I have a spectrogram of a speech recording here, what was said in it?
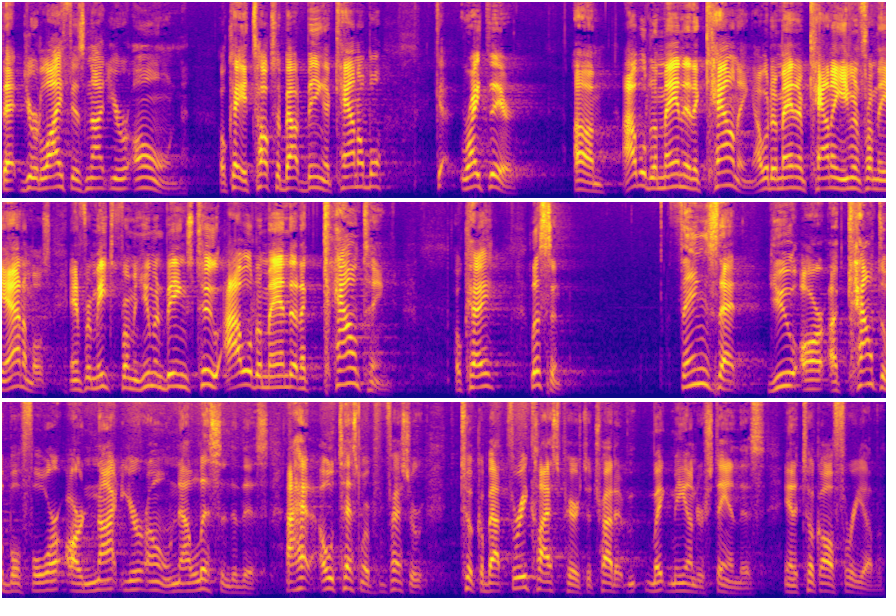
that your life is not your own. Okay, it talks about being accountable right there. Um, I will demand an accounting. I will demand an accounting even from the animals and from each from human beings too. I will demand an accounting. Okay? Listen, things that you are accountable for are not your own. Now listen to this. I had an Old Testament professor took about three class periods to try to make me understand this, and it took all three of them.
